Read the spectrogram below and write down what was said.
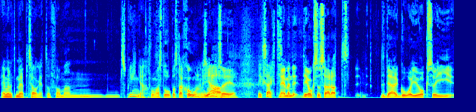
är man inte med på tåget då får man springa. Får man stå på station som Ja. man säger. Exakt. Nej men det, det är också så här att det där går ju också i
